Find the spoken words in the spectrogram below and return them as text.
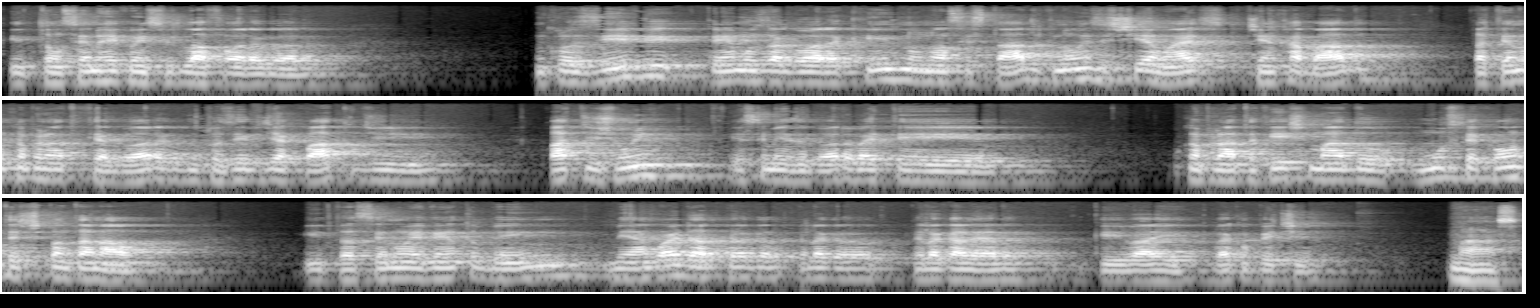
que estão sendo reconhecidos lá fora agora. Inclusive, temos agora aqui no nosso estado, que não existia mais, tinha acabado, está tendo um campeonato aqui agora, inclusive dia 4 de 4 de junho, esse mês agora, vai ter um campeonato aqui chamado Música Contest Pantanal. E está sendo um evento bem, bem aguardado pela, pela, pela galera que vai, vai competir. Mas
